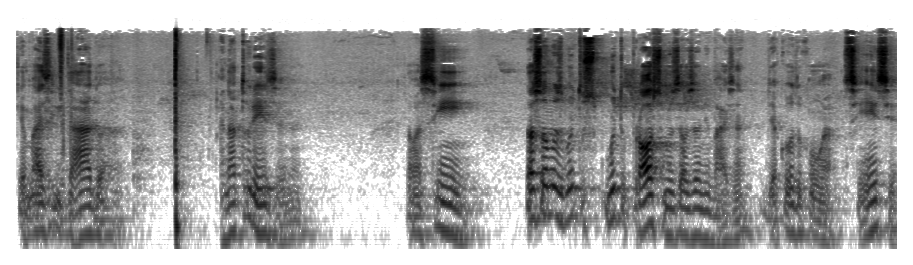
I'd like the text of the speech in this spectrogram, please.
que é mais ligado à, à natureza. Né? Então, assim, nós somos muito, muito próximos aos animais, né? de acordo com a ciência,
